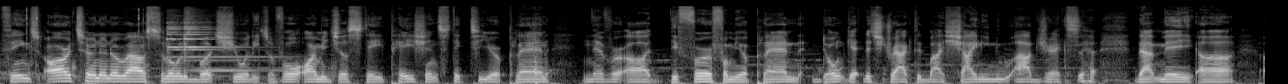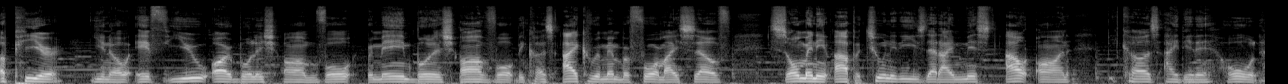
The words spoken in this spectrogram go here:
Things are turning around slowly but surely. So Volt Army, just stay patient. Stick to your plan. Never uh, defer from your plan. Don't get distracted by shiny new objects that may uh, appear you know if you are bullish on volt remain bullish on volt because i can remember for myself so many opportunities that i missed out on because I didn't hold,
